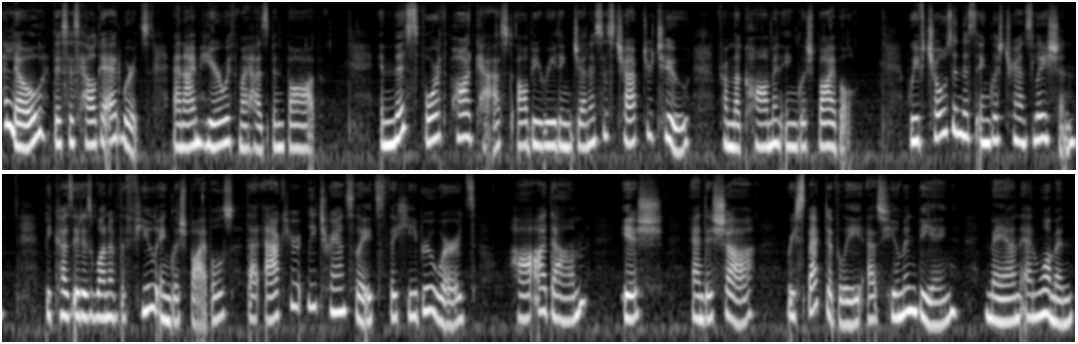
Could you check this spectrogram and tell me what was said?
Hello, this is Helga Edwards, and I'm here with my husband Bob. In this fourth podcast, I'll be reading Genesis chapter 2 from the Common English Bible. We've chosen this English translation because it is one of the few English Bibles that accurately translates the Hebrew words Ha-Adam, Ish, and Isha, respectively, as human being, man, and woman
